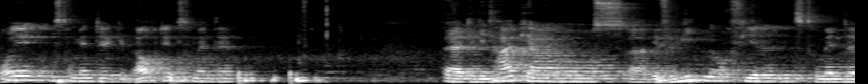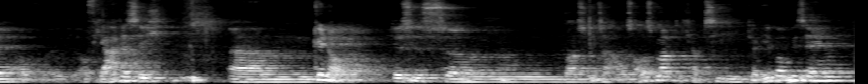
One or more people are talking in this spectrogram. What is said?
neue Instrumente, gebrauchte Instrumente, äh, Digitalpianos, äh, wir vermieten auch viele Instrumente, auch auf Jahressicht. Ähm, genau, das ist, ähm, was unser Haus ausmacht. Ich habe sieben Klavierbaugesellen,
